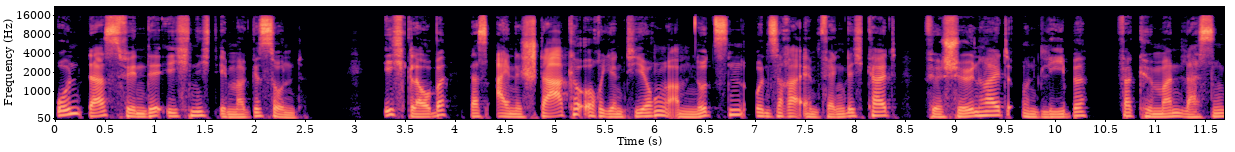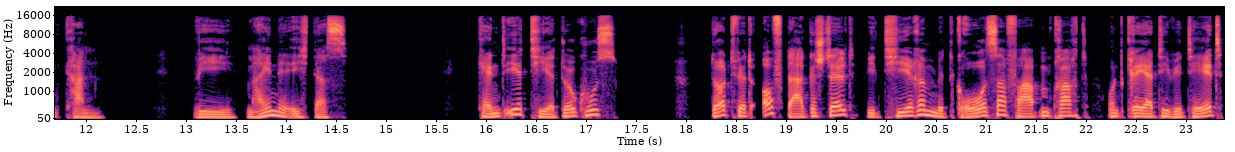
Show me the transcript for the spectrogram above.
Und das finde ich nicht immer gesund. Ich glaube, dass eine starke Orientierung am Nutzen unserer Empfänglichkeit für Schönheit und Liebe verkümmern lassen kann. Wie meine ich das? Kennt ihr Tierdokus? Dort wird oft dargestellt, wie Tiere mit großer Farbenpracht und Kreativität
